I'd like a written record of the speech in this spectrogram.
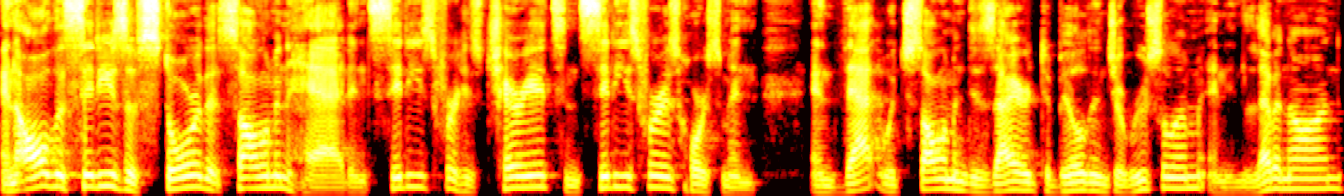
And all the cities of store that Solomon had, and cities for his chariots, and cities for his horsemen, and that which Solomon desired to build in Jerusalem and in Lebanon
